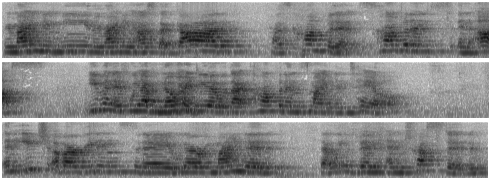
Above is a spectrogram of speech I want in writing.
reminding me and reminding us that God has confidence, confidence in us, even if we have no idea what that confidence might entail. In each of our readings today, we are reminded that we have been entrusted,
